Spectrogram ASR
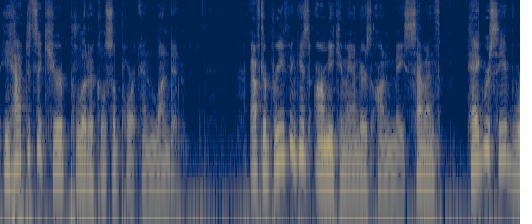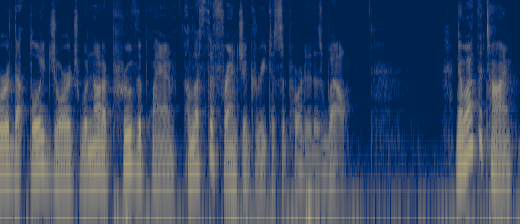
he had to secure political support in London. After briefing his army commanders on May 7th, Haig received word that Lloyd George would not approve the plan unless the French agreed to support it as well. Now, at the time,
